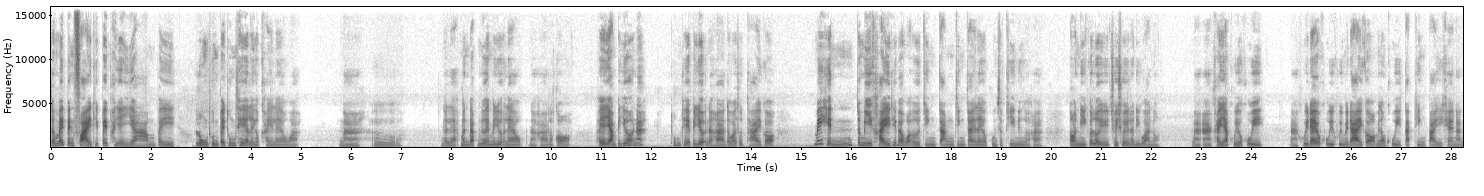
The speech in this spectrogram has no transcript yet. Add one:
จะไม่เป็นฝ่ายที่ไปพยายามไปลงทุนไปทุ่มเทอะไรกับใครแล้วอะนะ เออนั่นแหละ เหมือนแบบเหนื่อยมาเยอะแล้วนะคะ แล้วก็พยายามไปเยอะนะ ทุ่มเทไปเยอะนะคะ แต่ว่าสุดท้ายก็ไม่เห็นจะมีใครที่แบบว่าเออจริงจัง จริงใจอะไรกับคุณสักทีหนึ่งอะคะ่ะ ตอนนี้ก็เลยเฉยๆแล้วดีกว่าเนาะนะอะใครอยากคุยก็คุยนะคุยได้ก็คุยคุยไม่ได้ก็ไม่ต้องคุยตัดทิ้งไปแค่นั้น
